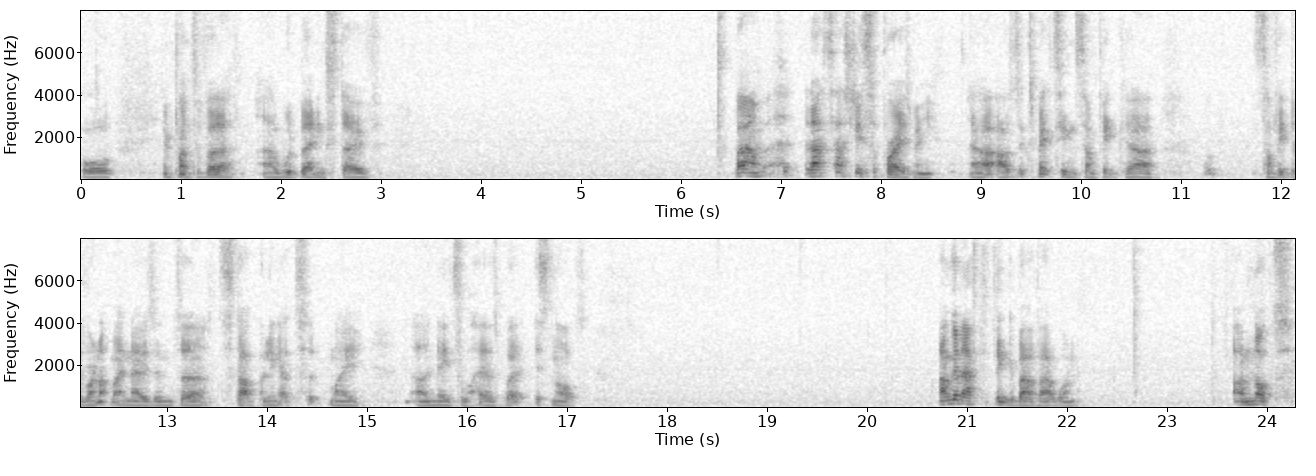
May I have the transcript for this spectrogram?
or in front of a, a wood burning stove. But um, that's actually surprised me. Uh, I was expecting something, uh, something to run up my nose and uh, start pulling at my uh, nasal hairs, but it's not. I'm gonna have to think about that one. I'm not,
